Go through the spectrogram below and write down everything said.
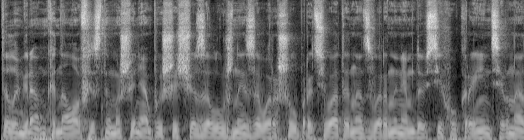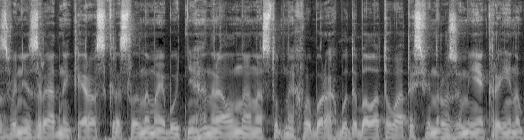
Телеграм-канал Офісне мишеня пише, що залужний завершив працювати над зверненням до всіх українців, названі зрадники. Розкреслене майбутнє генерал на наступних виборах буде балотуватись. Він розуміє, країну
